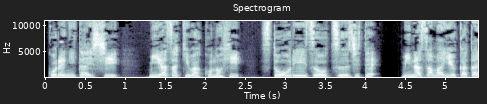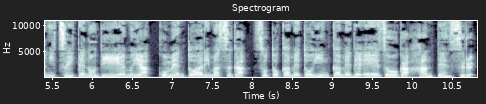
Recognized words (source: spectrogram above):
これに対し、宮崎はこの日、ストーリーズを通じて、皆様浴衣についての DM やコメントありますが、外カメとインカメで映像が反転する。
